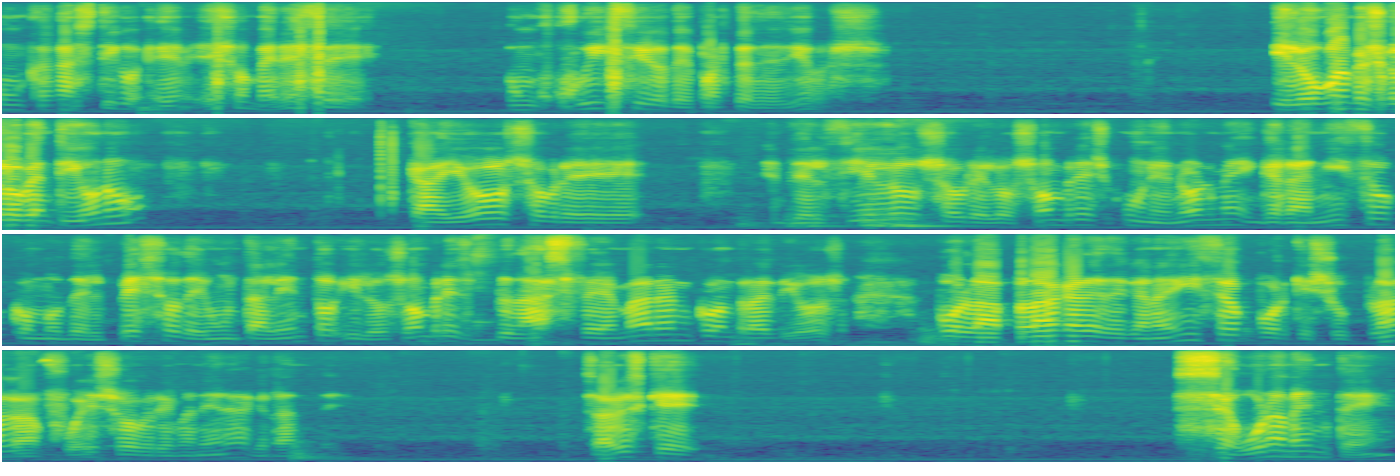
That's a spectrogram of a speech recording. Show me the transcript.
un castigo, eh, eso merece un juicio de parte de Dios. Y luego en versículo 21 cayó sobre del cielo sobre los hombres un enorme granizo como del peso de un talento y los hombres blasfemaron contra Dios por la plaga de granizo porque su plaga fue sobremanera grande. ¿Sabes que seguramente,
